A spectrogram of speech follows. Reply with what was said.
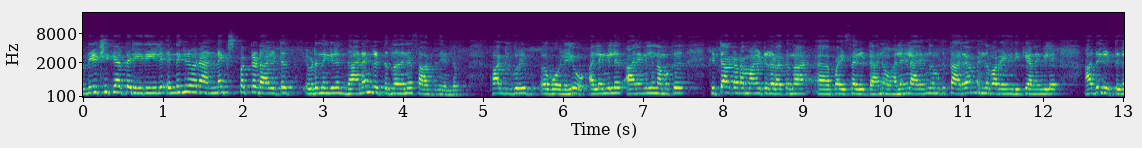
പ്രതീക്ഷിക്കാത്ത രീതിയിൽ എന്തെങ്കിലും ഒരു അൺഎക്സ്പെക്റ്റഡ് ആയിട്ട് എവിടെന്നെങ്കിലും ധനം കിട്ടുന്നതിന് സാധ്യതയുണ്ട്. ഭാഗ്യക്കുറി പോലെയോ അല്ലെങ്കിൽ ആരെങ്കിലും നമുക്ക് കിട്ടാക്കടമായിട്ട് കിടക്കുന്ന പൈസ കിട്ടാനോ അല്ലെങ്കിൽ ആരെങ്കിലും നമുക്ക് തരാം എന്ന് പറയുന്നിരിക്കുകയാണെങ്കിൽ അത് കിട്ടുക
